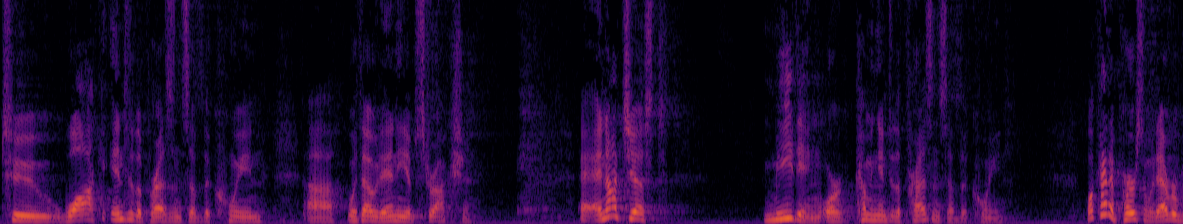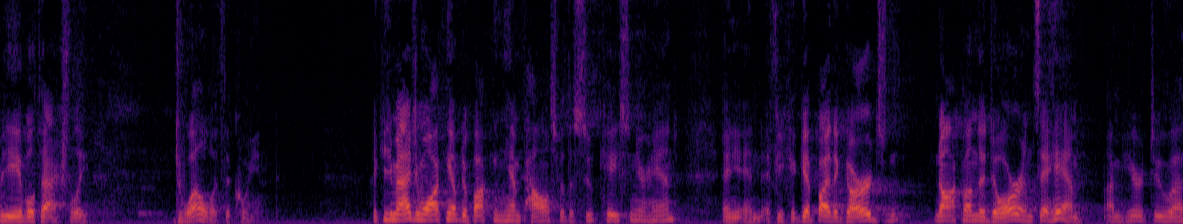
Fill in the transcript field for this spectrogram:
to walk into the presence of the Queen uh, without any obstruction. And not just meeting or coming into the presence of the queen. What kind of person would ever be able to actually dwell with the queen? Like, can you imagine walking up to Buckingham Palace with a suitcase in your hand? And, and if you could get by the guards, knock on the door and say, Hey, I'm, I'm, here to, uh,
